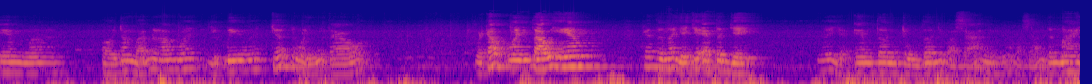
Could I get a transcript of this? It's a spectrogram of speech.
em ờ, hồi năm 75 mới vượt biên mới chết ở ngoài Vũng Tàu á. mày cốc ngoài Vũng Tàu với em? Cái tôi nói vậy chứ em tên gì dạ em tên trùng tên với bà xã nói, bà xã anh tên Mai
